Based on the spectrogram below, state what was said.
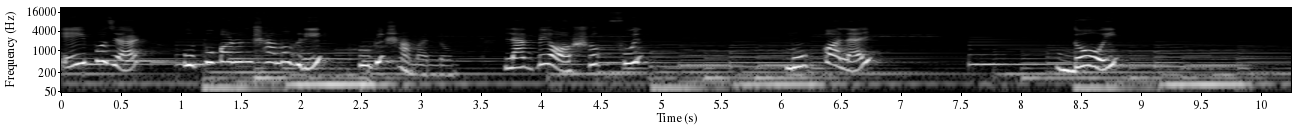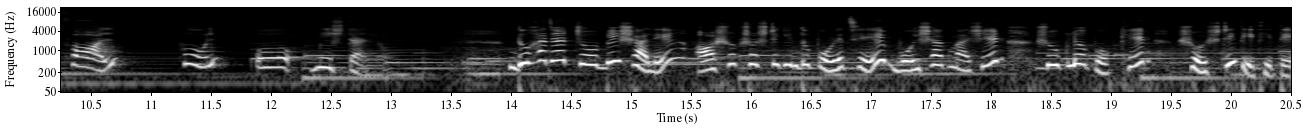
এই পূজার উপকরণ সামগ্রী খুবই সামান্য। লাগবে অশোক ফুল, মুগ কলাই, দই, ফল, ফুল ও মিষ্টান্ন। দুহাজার চব্বিশ সালে অশোক ষষ্ঠী কিন্তু পড়েছে বৈশাখ মাসের শুক্লপক্ষের ষষ্ঠী তিথিতে।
